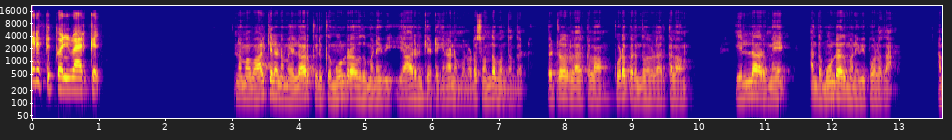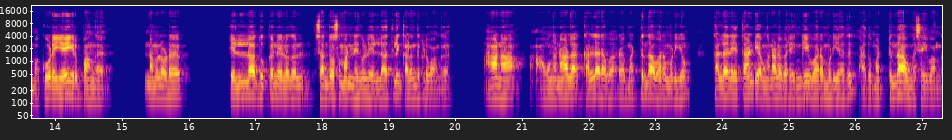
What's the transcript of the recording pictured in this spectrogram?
எடுத்துக்கொள்வார்கள். நம்ம வாழ்க்கையில் நம்ம எல்லாருக்கும் இருக்க மூன்றாவது மனைவி யாருன்னு கேட்டிங்கன்னா நம்மளோட சொந்த பந்தங்கள். பெற்றோர்களாக இருக்கலாம் கூட பிறந்தவர்களாக இருக்கலாம் எல்லாருமே அந்த மூன்றாவது மனைவி போல தான் நம்ம கூடயே இருப்பாங்க. நம்மளோட எல்லா துக்க நிலைகள் சந்தோஷமான நிகழ்வு எல்லாத்துலேயும் கலந்துக்கிடுவாங்க. ஆனால் அவங்கனால கல்லறை வர மட்டும்தான் வர முடியும். கல்லறையை தாண்டி அவங்களால வேற எங்கேயும் வர முடியாது. அது மட்டும்தான் அவங்க செய்வாங்க.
